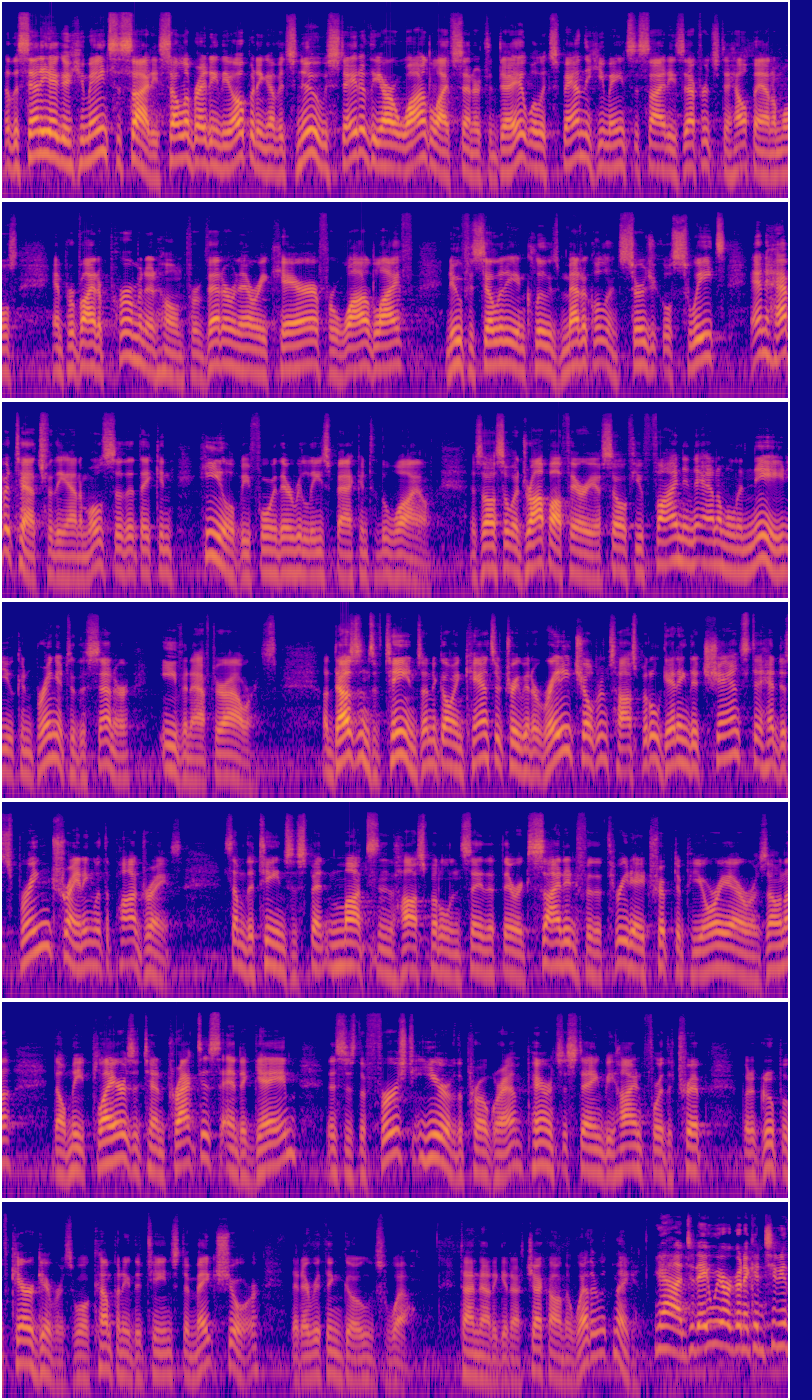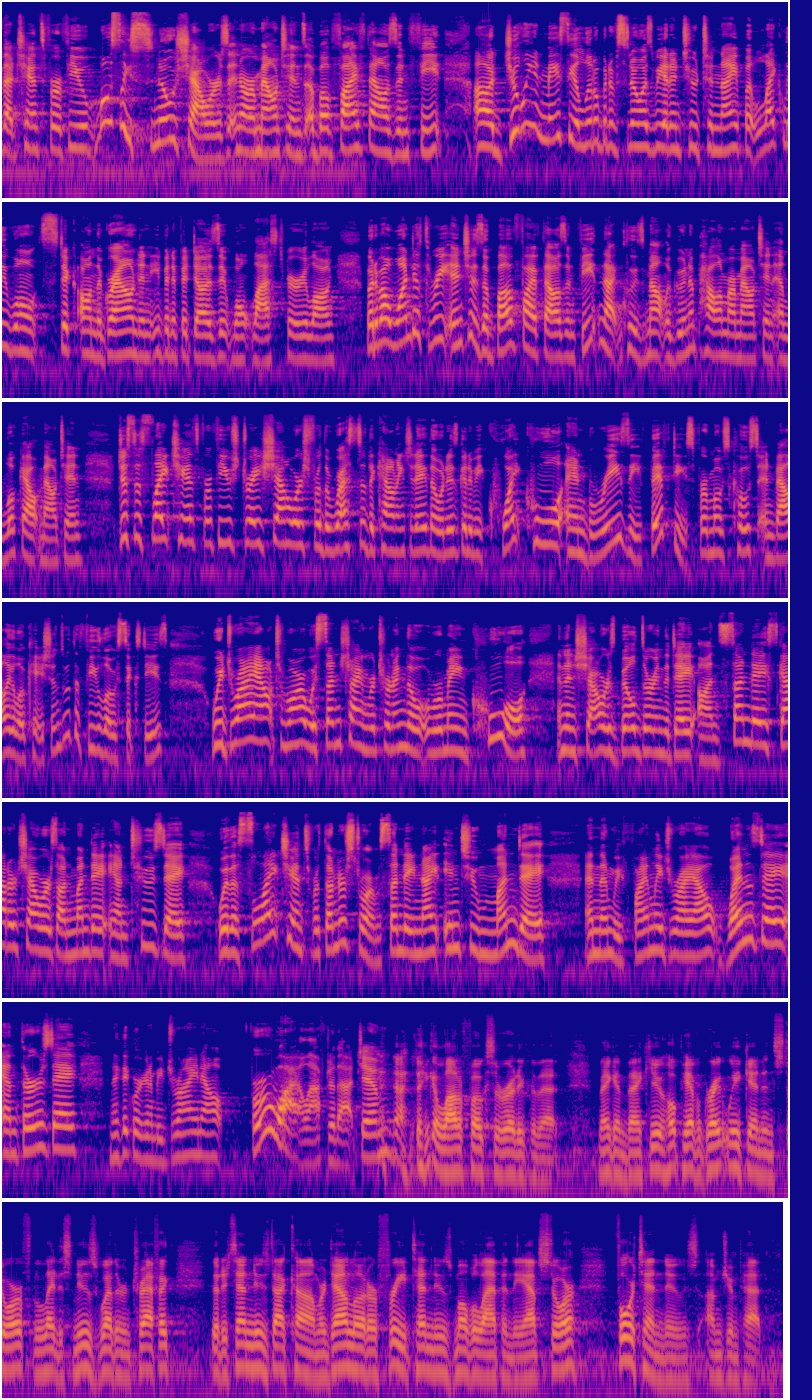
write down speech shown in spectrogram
Now, the San Diego Humane Society celebrating the opening of its new state-of-the-art wildlife center today. Will expand the Humane Society's efforts to help animals and provide a permanent home for veterinary care for wildlife. New facility includes medical and surgical suites and habitats for the animals so that they can heal before they're released back into the wild. There's also a drop-off area, so if you find an animal in need, you can bring it to the center even after hours. Uh, dozens of teens undergoing cancer treatment at Rady Children's Hospital getting the chance to head to spring training with the Padres. Some of the teens have spent months in the hospital and say that they're excited for the three-day trip to Peoria, Arizona. They'll meet players, attend practice and a game. This is the first year of the program. Parents are staying behind for the trip, but a group of caregivers will accompany the teens to make sure that everything goes well. Time now to get a check on the weather with Megan. Yeah, today we are going to continue that chance for a few mostly snow showers in our mountains above 5,000 feet. Uh, Julian may see a little bit of snow as we head into tonight, but likely won't stick on the ground. And even if it does, it won't last very long. But about one to three inches above 5,000 feet, and that includes Mount Laguna, Palomar Mountain, and Lookout Mountain. Just a slight chance for a few stray showers for the rest of the county today, though it is going to be quite cool and breezy. 50s for most coast and valley locations with a few low 60s. We dry out tomorrow with sunshine returning, though it will remain cool, and then showers build during the day on Sunday, scattered showers on Monday and Tuesday, with a slight chance for thunderstorms Sunday night into Monday. And then we finally dry out Wednesday and Thursday, and I think we're going to be drying out for a while after that, Jim. I think a lot of folks are ready for that. Megan, thank you. Hope you have a great weekend in store. For the latest news, weather, and traffic, go to 10news.com or download our free 10 News mobile app in the App Store. For 10 News, I'm Jim Patton.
